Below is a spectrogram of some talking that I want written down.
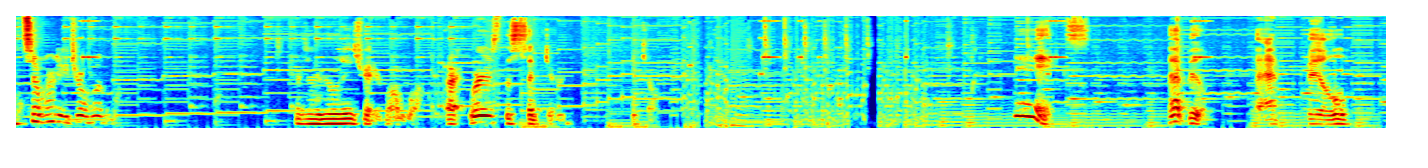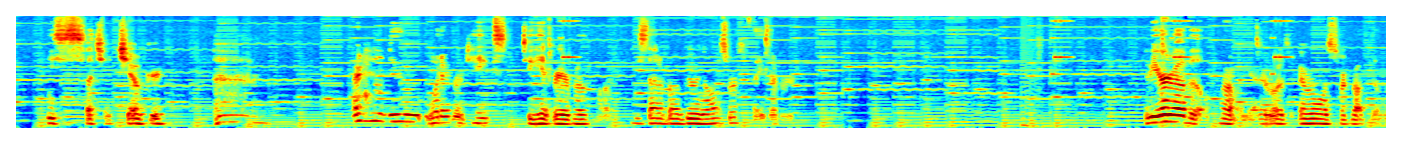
It's so hard to control movement. There's trade, blah, blah, blah. Alright, where's the center? That Bill. That Bill. He's such a joker. I'd he'll do whatever it takes to get rid of Pokemon. He's not above doing all sorts of things ever. Have you heard about Bill? Oh my god, everyone, everyone wants to talk about Bill.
